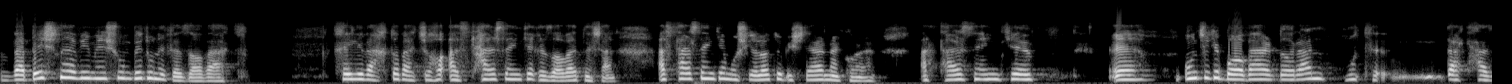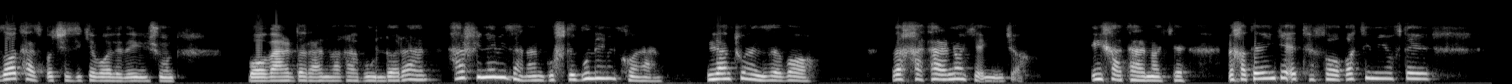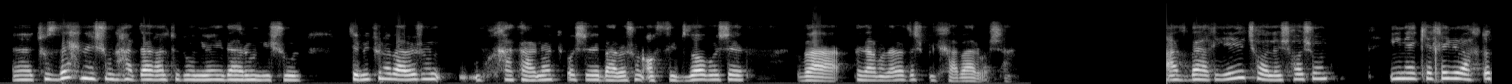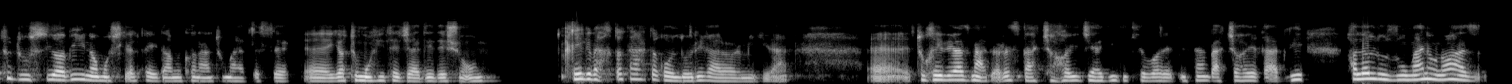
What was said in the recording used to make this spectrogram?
و بشنویمشون بدون قضاوت. خیلی وقتا بچه ها از ترس اینکه قضاوت نشن از ترس اینکه مشکلات رو بیشتر نکنن از ترس اینکه اون چی که باور دارن در تضاد هست با چیزی که والدینشون باور دارن و قبول دارن حرفی نمی‌زنن گفتگو نمی‌کنن میرن تو انزوا و خطرناکه اینجا. این خطرناکه. به خاطر اینکه اتفاقاتی میفته تو ذهنشون حداقل تو دنیای درونیشون که می‌تونه براشون خطرناک باشه براشون آسیبزا باشه و پدر مادر ازش بیخبر باشن. از بقیه چالش هاشون اینه که خیلی وقتا تو دوستیابی اینا مشکل پیدا می‌کنن تو مدرسه یا تو محیط جدیدشون. خیلی وقتا تحت قلدری قرار می‌گیرن. تو خیلی از مدارس بچه های جدیدی که وارد میشن بچه های قبلی حالا لزوما اونا از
